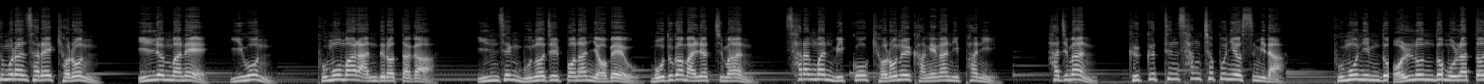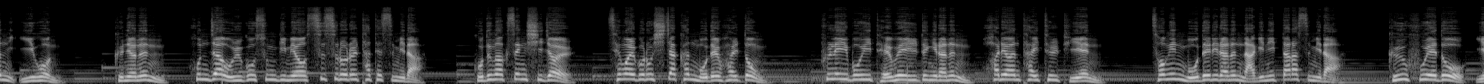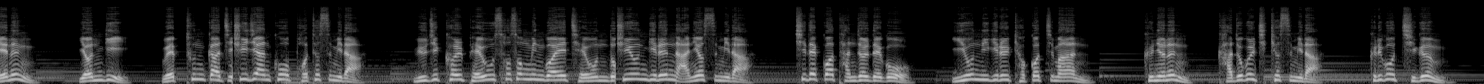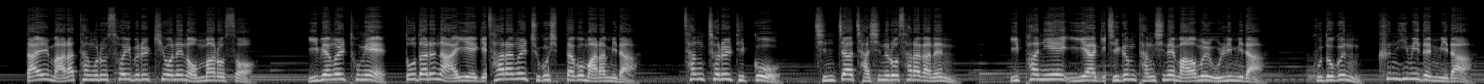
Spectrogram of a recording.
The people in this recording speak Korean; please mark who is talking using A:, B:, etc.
A: 21살에 결혼, 1년 만에 이혼, 부모 말 안 들었다가 인생 무너질 뻔한 여배우 모두가 말렸지만 사랑만 믿고 결혼을 강행한 이판이 하지만 그 끝은 상처뿐이었습니다. 부모님도 언론도 몰랐던 이혼. 그녀는 혼자 울고 숨기며 스스로를 탓했습니다. 고등학생 시절 생활고로 시작한 모델 활동, 플레이보이 대회 1등이라는 화려한 타이틀 뒤엔 성인 모델이라는 낙인이 따랐습니다. 그 후에도 예능, 연기, 웹툰까지 쉬지 않고 버텼습니다. 뮤지컬 배우 서성민과의 재혼도 쉬운 길은 아니었습니다. 시댁과 단절되고 이혼 위기를 겪었지만 그녀는 가족을 지켰습니다. 그리고 지금 딸 마라탕으로 서이브를 키워낸 엄마로서 입양을 통해 또 다른 아이에게 사랑을 주고 싶다고 말합니다. 상처를 딛고 진짜 자신으로 살아가는 이판이의 이야기 지금 당신의 마음을 울립니다. 구독은 큰 힘이 됩니다.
